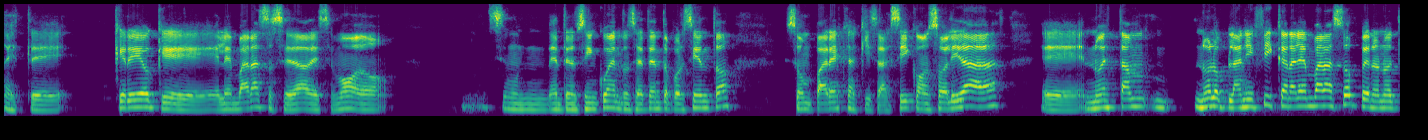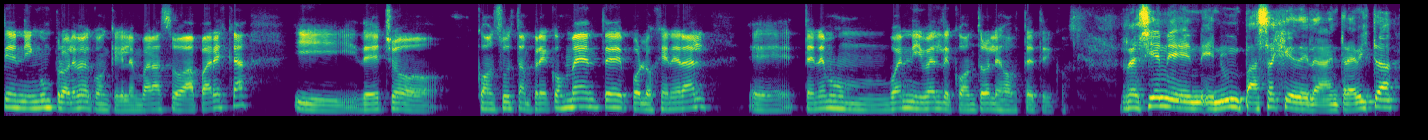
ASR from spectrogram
este, creo que el embarazo se da de ese modo, entre un 50 y un 70%, son parejas quizás sí consolidadas, eh, no están, no lo planifican al embarazo, pero no tienen ningún problema con que el embarazo aparezca y de hecho consultan precozmente, por lo general eh, tenemos un buen nivel de controles obstétricos. Recién en, un pasaje de la entrevista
